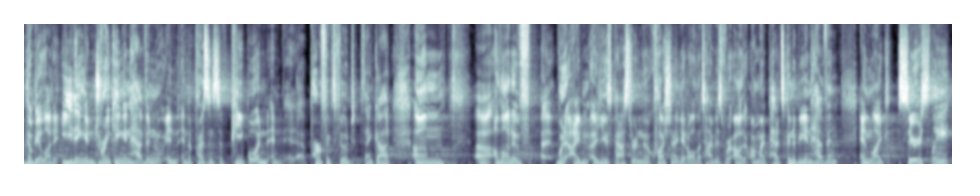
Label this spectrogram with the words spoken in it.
There'll be a lot of eating and drinking in heaven in, in the presence of people and, and uh, perfect food, thank God. Um, uh, a lot of uh, when I'm a youth pastor, and the question I get all the time is, "Are, are my pets going to be in heaven?" And like, seriously,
